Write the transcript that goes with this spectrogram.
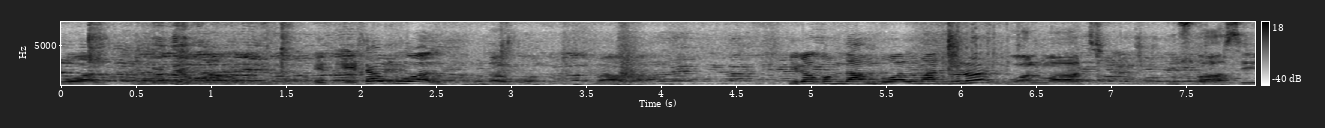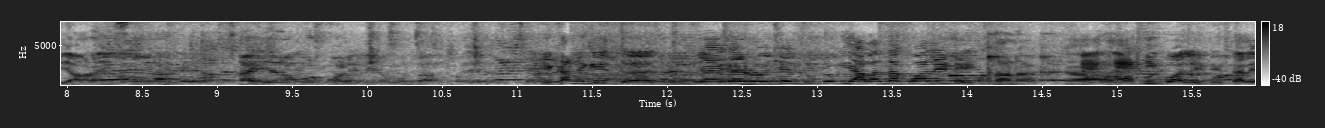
বোয়াল। এটাও বোয়াল? ওটাও বল বাবা। কীরকম দাম বোয়াল মাছগুলোর? বোয়াল মাছ দুশো আশি আড়াইশো সাইজের ওপর কোয়ালিটির ওপর দাম। এখানে কি দু জায়গায় রয়েছে দুটো কি আলাদা কোয়ালিটি না না একই কোয়ালিটি তাহলে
